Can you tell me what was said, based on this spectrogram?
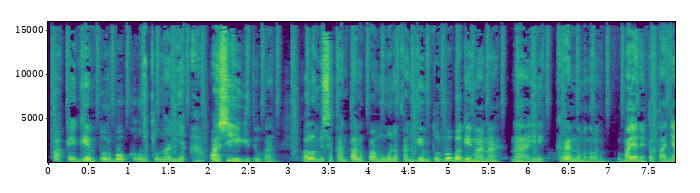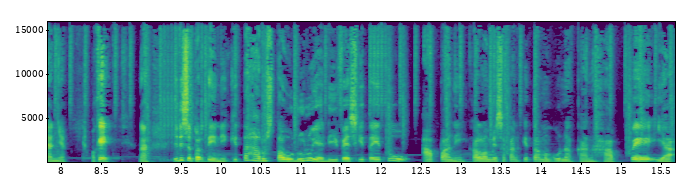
pakai game turbo keuntungannya apa sih gitu kan? Kalau misalkan tanpa menggunakan game turbo bagaimana? Nah, ini keren teman-teman. Lumayan nih pertanyaannya. Oke. Nah, jadi seperti ini, kita harus tahu dulu ya device kita itu apa nih. Kalau misalkan kita menggunakan HP ya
